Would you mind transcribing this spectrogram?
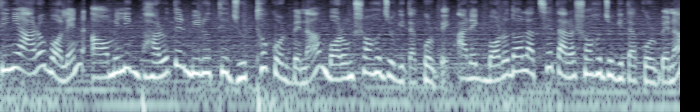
তিনি আরও বলেন আওয়ামী লীগ ভারতের বিরুদ্ধে যুদ্ধ করবে না বরং সহযোগিতা করবে। আরেক বড় দল আছে তারা সহযোগিতা করবে না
